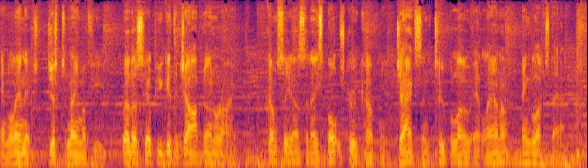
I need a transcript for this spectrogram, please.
and Lenox, just to name a few. Let us help you get the job done right. Come see us at Ace Bolt and Screw Company, Jackson, Tupelo, Atlanta, and Gluckstadt.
